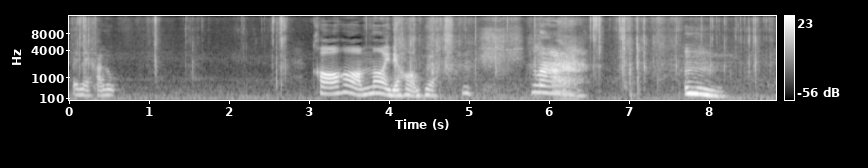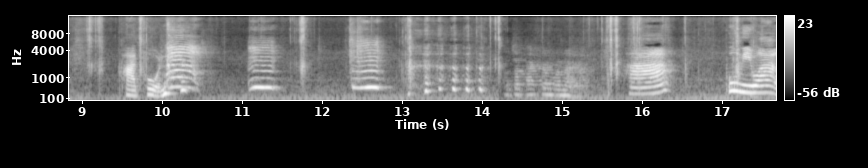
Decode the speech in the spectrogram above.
ไปไหนคะลูก ขอหอมหน่อยเดี๋ยวหอมเผื่อมา อืมผาดโผน เราจะแพ็กกันวันไหนอะ ฮะพรุ่ง นี้ว่าง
